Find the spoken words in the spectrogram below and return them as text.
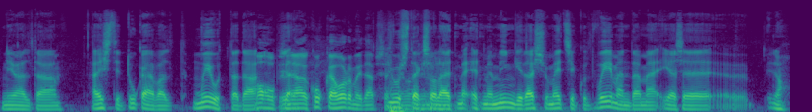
nii-öelda hästi tugevalt mõjutada. mahub sinna kukevormi täpselt. just, eks ole, et me, et me mingeid asju metsikult võimendame ja see noh,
